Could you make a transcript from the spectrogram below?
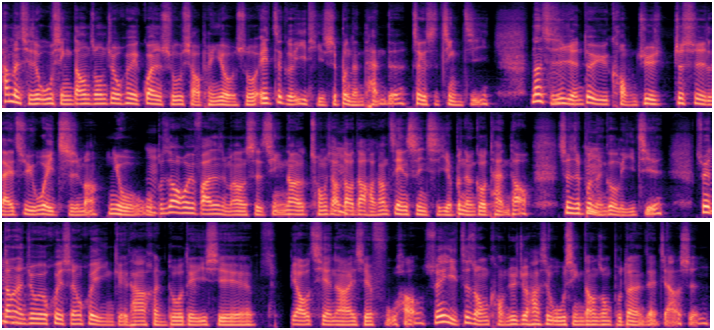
他们其实无形当中就会灌输小朋友说，哎，这个议题是不能谈的，这个是禁忌。那其实人对于恐惧就是来自于未知嘛，因为我我不知道会发生什么样的事情。那从小到大，好像这件事情其实也不能够探讨，甚至不能够理解，所以当然就会绘声绘影给他很多的一些标签啊，一些符号。所以这种恐惧就它是无形当中不断的在加深，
